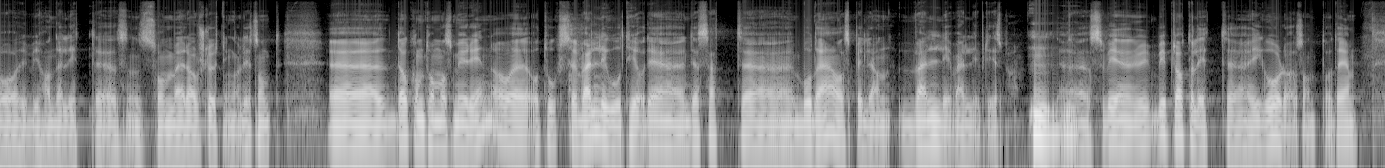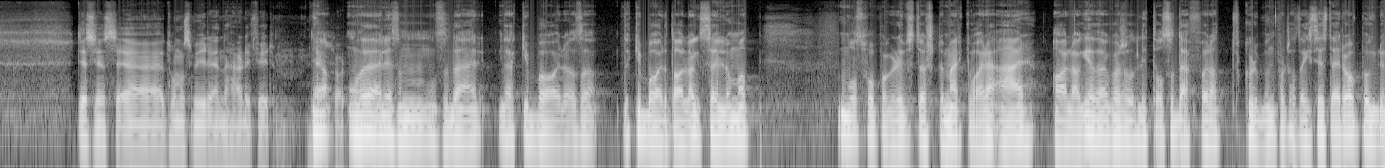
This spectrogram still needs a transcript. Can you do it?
og vi hadde litt eh, sommeravslutning og litt sånt. Eh, da kom Thomas Myhre inn og, og tok seg veldig god tid, og det, det setter eh, både jeg og spillerne veldig, veldig pris på. Eh, så vi, vi, vi prata litt eh, i går da, og sånt, og det det syns jeg Thomas Myhre er en herlig fyr. Ja, klart. og det er liksom altså det, er, det, er ikke bare, altså, det er ikke bare et A-lag, selv om at Moss fotballklubbs største merkevare er A-laget. Det er kanskje litt også derfor at klubben fortsatt eksisterer, og pga.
